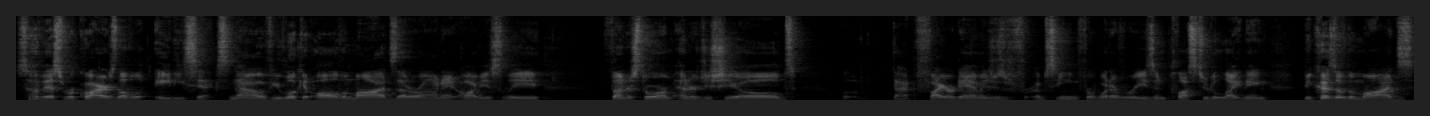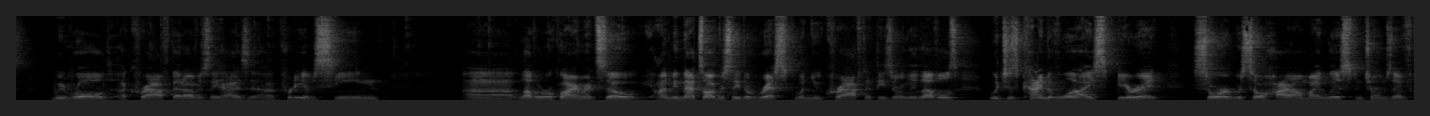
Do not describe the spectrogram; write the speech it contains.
so this requires level 86 now if you look at all the mods that are on it obviously thunderstorm energy shield that fire damage is obscene for whatever reason plus two to lightning. Because of the mods we rolled a craft that obviously has a pretty obscene uh, level requirement so i mean that's obviously the risk when you craft at these early levels which is kind of why spirit sword was so high on my list in terms of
